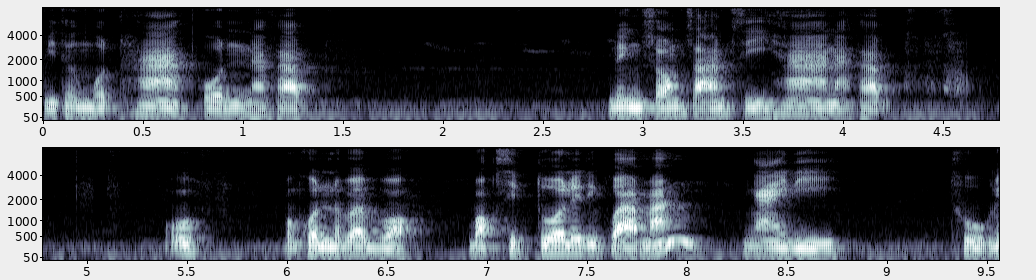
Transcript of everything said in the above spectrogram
มีทั้งหมดห้าคนนะครับหนึ่งสองสามสี่ห้านะครับ โอ้บางคนทำไปบอกบอกสิบตัวเลยดีกว่ามั้งง่ายดี ถูกแ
